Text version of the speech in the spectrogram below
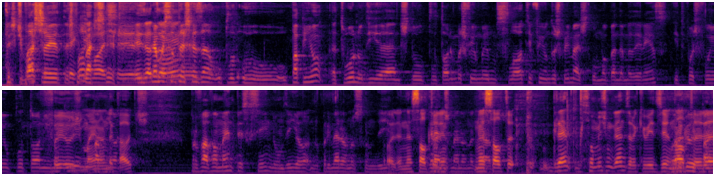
tens que baixar, tens que baixar. Exatamente. Não, mas tu tens razão. O, o, o Papillon atuou no dia antes do Plutónio, mas foi o mesmo slot e foi um dos primeiros, com uma banda madeirense e depois foi o Plutónio. Foi os Man on the Couch. Provavelmente, penso que sim, num dia, no primeiro ou no segundo dia. Olha, nessa altura, nessa altura grande, são mesmo grandes, era o que eu ia dizer. Na altura,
